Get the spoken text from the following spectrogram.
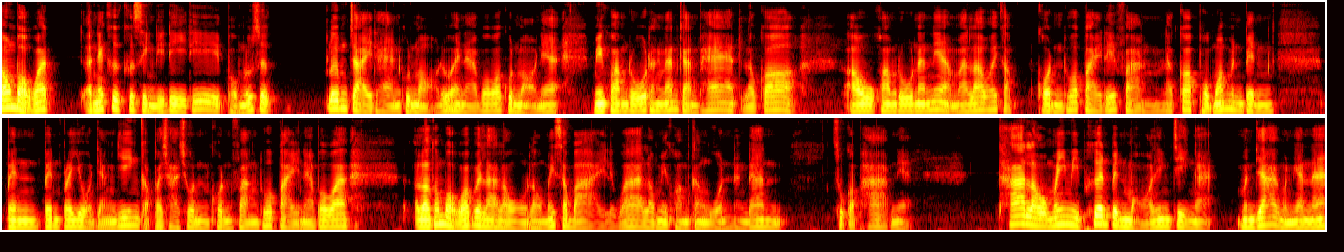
ต้องบอกว่าอันนี้คือคือสิ่งดีๆ ที่ผมรู้สึกปลื้มใจแทนคุณหมอด้วยนะ เพราะว่าคุณหมอเนี่ยมีความรู้ทางด้านการแพทย์ แล้วก็เอาความรู้นั้นเนี่ยมาเล่าให้กับคนทั่วไปได้ฟัง แล้วก็ผมว่ามันเป็นเป็นเป็นประโยชน์อย่างยิ่งกับประชาชนคนฟังทั่วไปนะ เพราะว่า เราต้องบอกว่าเวลาเราเราไม่สบายหรือว่าเรามีความกังวลทางด้านสุขภาพเนี่ยถ้าเราไม่มีเพื่อนเป็นหมอจริงๆอะ่ะมันยากเหมือนกันนะ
